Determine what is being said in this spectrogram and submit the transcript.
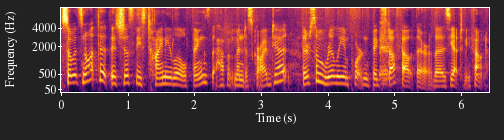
So it's not that it's just these tiny little things that haven't been described yet. There's some really important big stuff out there that is yet to be found.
